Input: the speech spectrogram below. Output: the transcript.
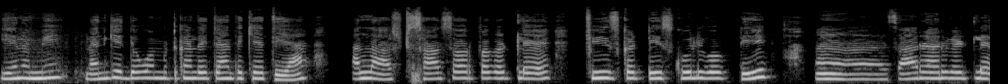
ಏನಮ್ಮಿ, ನನಗೆ ದೆವ್ವ ಮಿಟ್ಕೊಂಡೈತೆ ಅಂತ ಕೇಳ್ತೀಯ? ಅಲ್ಲ, ಅಷ್ಟು ಸಾವಿರ ಸಾವಿರ ರೂಪಾಯಿ ಗಟ್ಲೆ ಫೀಸ್ ಕಟ್ಟಿ ಸ್ಕೂಲಿಗೆ ಹೋಗ್ತಿ ಸಾವಿರಾರು ಗಟ್ಲೆ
